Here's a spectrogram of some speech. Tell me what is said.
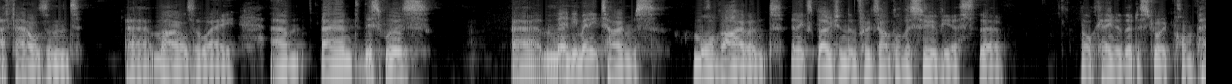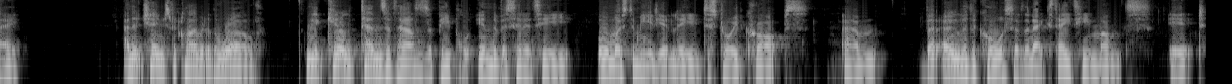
a thousand uh, miles away. Um, and this was uh, many, many times more violent an explosion than, for example, Vesuvius, the volcano that destroyed Pompeii. And it changed the climate of the world. I mean, it killed tens of thousands of people in the vicinity almost immediately, destroyed crops. Um, but over the course of the next 18 months, it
